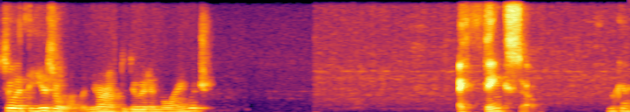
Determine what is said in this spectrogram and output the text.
So at the user level, you don't have to do it in the language? I think so. Okay.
